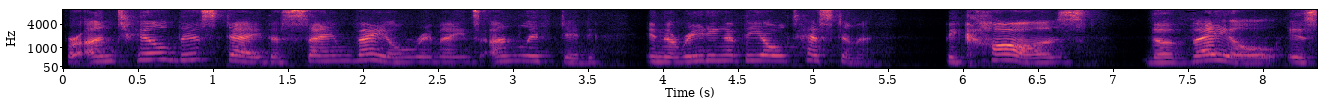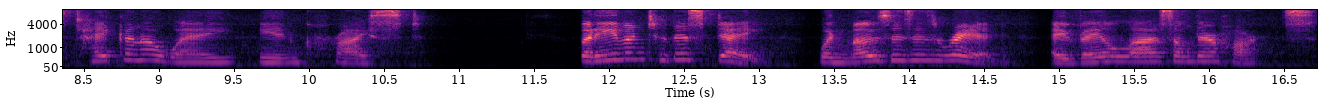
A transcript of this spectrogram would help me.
For until this day, the same veil remains unlifted in the reading of the Old Testament because the veil is taken away in Christ. But even to this day, when Moses is read, a veil lies on their hearts.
